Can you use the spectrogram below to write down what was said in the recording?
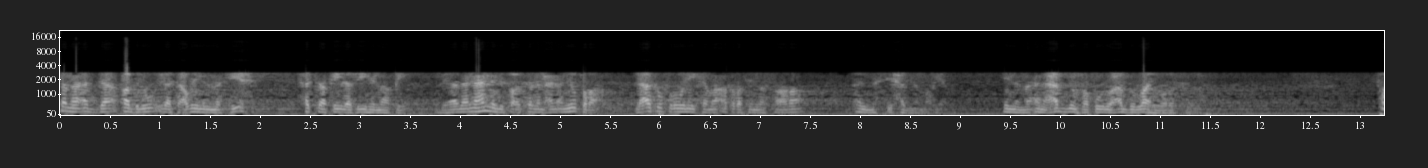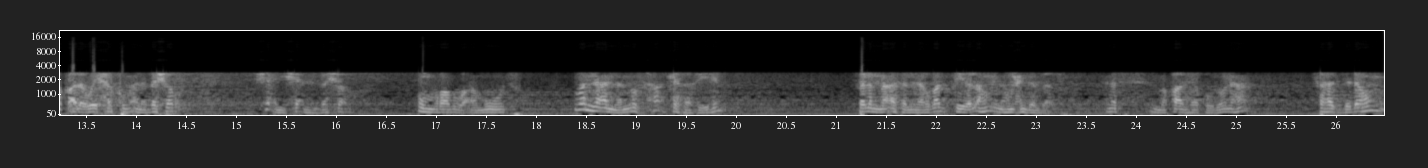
كما أدى قبله إلى تعظيم المسيح حتى قيل فيه ما قيل. ولهذا نهى النبي صلى الله عليه وسلم عن أن يطرى لا تطروني كما أطرت النصارى المسيح ابن مريم. إنما أنا عبد فقولوا عبد الله ورسوله. فقال ويحكم أنا بشر. شأني شأن البشر. أمرض وأموت. ظن أن النصح كفى فيهم. فلما أتى من الغد قيل لهم إنهم عند الباب. نفس المقالة يقولونها. فهددهم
